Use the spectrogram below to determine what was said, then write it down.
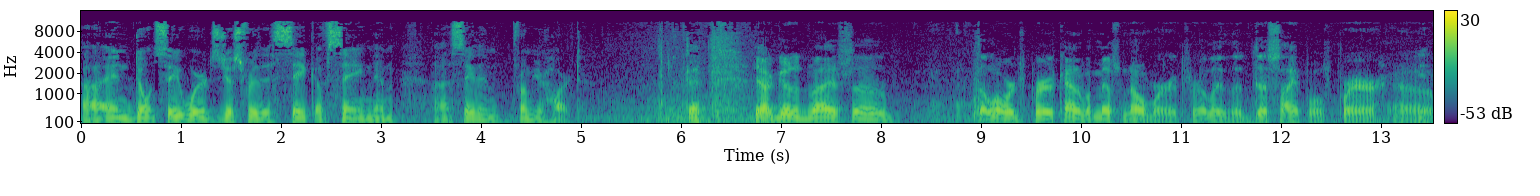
uh, and don't say words just for the sake of saying them. Uh, say them from your heart. Okay. Yeah, good advice. Uh, the Lord's Prayer is kind of a misnomer. It's really the disciples' prayer. Uh, Yeah,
